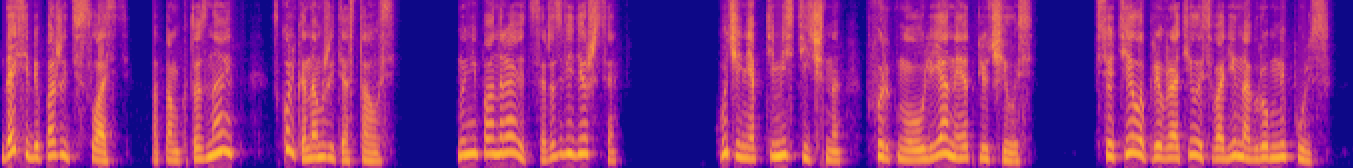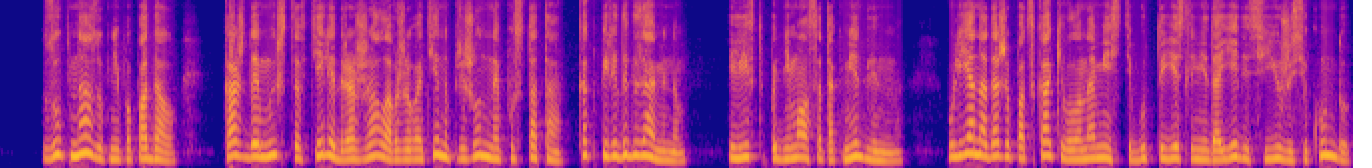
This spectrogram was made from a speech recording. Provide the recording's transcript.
Дай себе пожить сласть. А там кто знает, сколько нам жить осталось. Ну, не понравится, разведешься». «Очень оптимистично», — фыркнула Ульяна и отключилась. Все тело превратилось в один огромный пульс. Зуб на зуб не попадал. Каждая мышца в теле дрожала, а в животе напряженная пустота, как перед экзаменом. И лифт поднимался так медленно. Ульяна даже подскакивала на месте, будто если не доедет сию же секунду,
